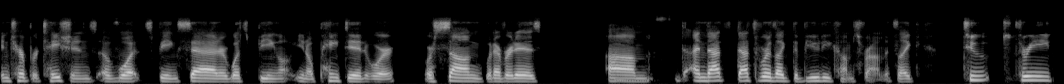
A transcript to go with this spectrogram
interpretations of what's being said or what's being you know painted or or sung whatever it is. Um mm-hmm. and that's that's where like the beauty comes from. It's like two three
